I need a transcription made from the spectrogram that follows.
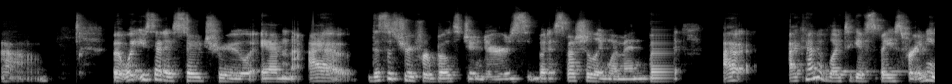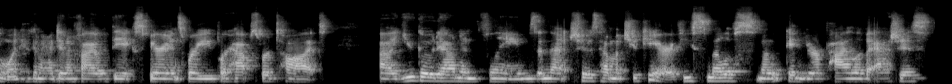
Um, but what you said is so true, and I this is true for both genders, but especially women. But I I kind of like to give space for anyone who can identify with the experience where you perhaps were taught uh, you go down in flames, and that shows how much you care. If you smell of smoke and you're a pile of ashes,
